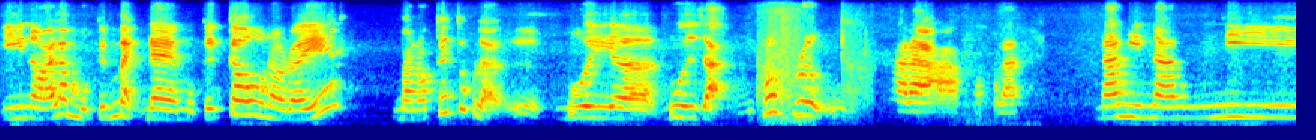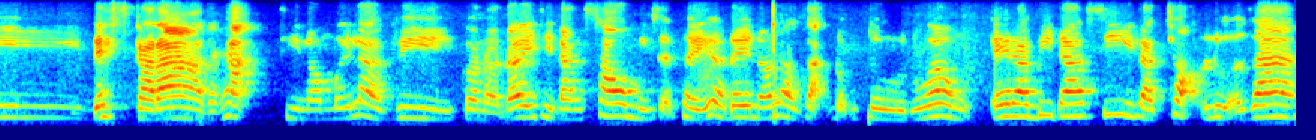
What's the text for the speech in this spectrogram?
ý nói là một cái mệnh đề một cái câu nào đấy ấy, mà nó kết thúc là đuôi ờ, đuôi dạng gốc rự kara hoặc là nani nani descara chẳng hạn thì nó mới là vì còn ở đây thì đằng sau mình sẽ thấy ở đây nó là dạng động từ đúng không? Erabidasi là chọn lựa ra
